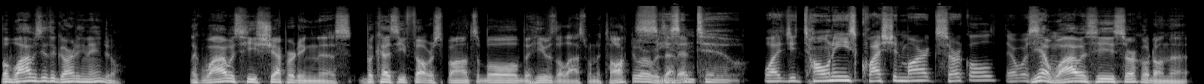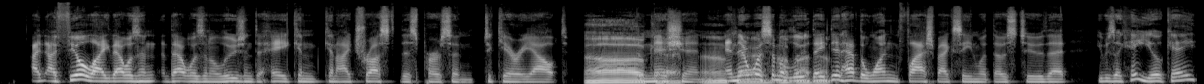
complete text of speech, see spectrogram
But why was he the guardian angel? Like, why was he shepherding this? Because he felt responsible, but he was the last one to talk to her. Was Season that it? two. What you Tony's question mark circled? There was Yeah. some- Why was he circled on that? I, I feel like that was an that was an allusion to hey, can can I trust this person to carry out Oh, the mission? And there was some allude. They did have the one flashback scene with those two that he was like, "Hey, you okay?"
